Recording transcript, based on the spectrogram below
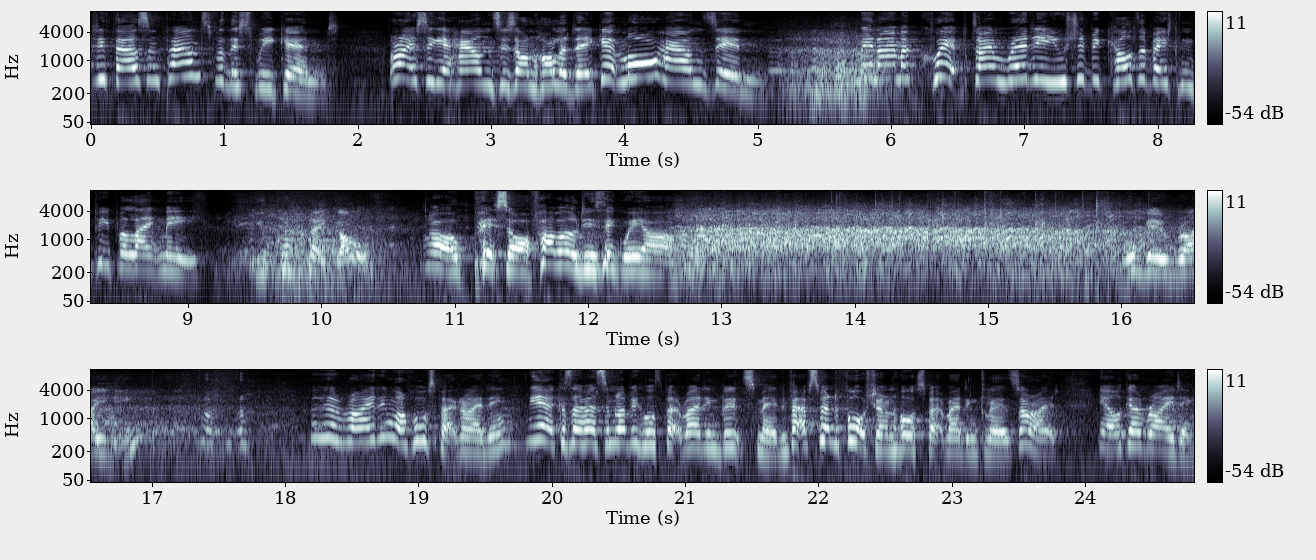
£30,000 for this weekend. All right, so your hounds is on holiday. Get more hounds in. I mean, I'm equipped. I'm ready. You should be cultivating people like me. You could play golf. Oh, piss off. How old do you think we are? we'll go riding. Uh, Riding? What, horseback riding? Yeah, because I've had some lovely horseback riding boots made. In fact, I've spent a fortune on horseback riding clothes. All right. Yeah, we'll go riding.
